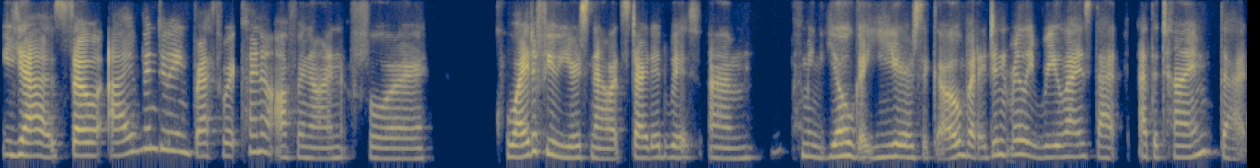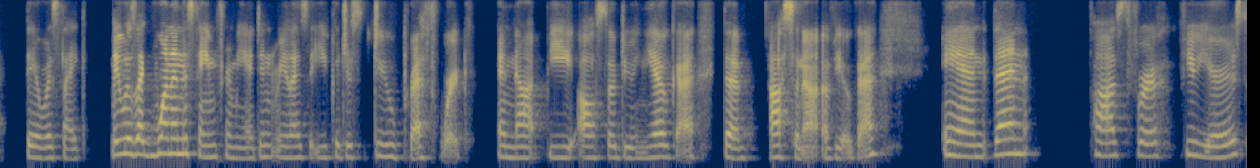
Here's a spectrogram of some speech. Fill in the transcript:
Yeah so i've been doing breath work kind of off and on for quite a few years now. It started with um i mean yoga years ago but i didn't really realize that at the time that there was like it was like one and the same for me. I didn't realize that you could just do breath work and not be also doing yoga, the asana of yoga. And then paused for a few years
